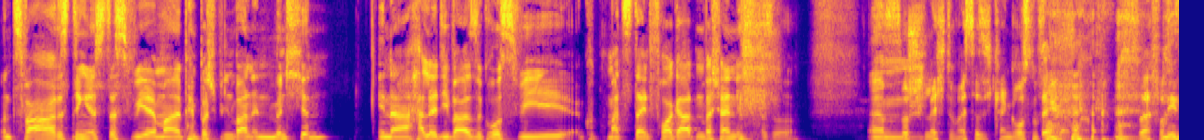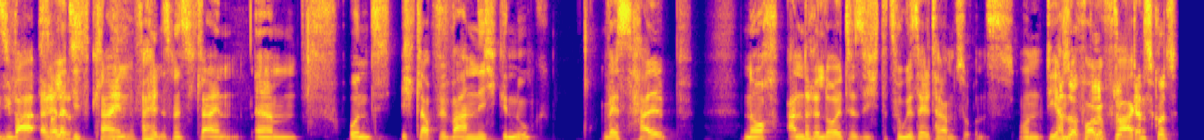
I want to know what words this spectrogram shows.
Und zwar, das Ding ist, dass wir mal Paintball spielen waren in München, in einer Halle, die war so groß wie, gut, Mats, dein Vorgarten wahrscheinlich. Also, ähm, So schlecht. Du weißt, dass ich keinen großen Vorgarten habe. Nee, sie war relativ klein, verhältnismäßig klein. Ähm, und ich glaube, wir waren nicht genug, weshalb noch andere Leute sich dazugesellt haben zu uns. Und die haben davor Also, du, gefragt. Du, ganz kurz,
